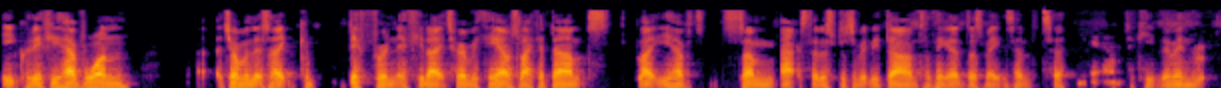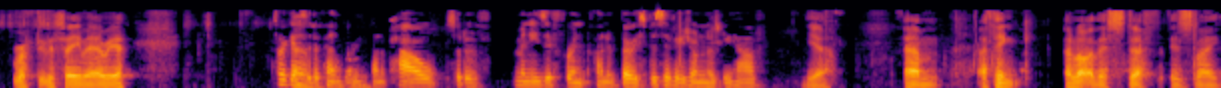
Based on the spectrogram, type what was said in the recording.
equally, if you have one uh, genre that's like different, if you like, to everything else, like a dance, like you have some acts that are specifically dance. I think that does make sense to to keep them in r- roughly the same area. So I guess Um, it depends on kind of how sort of many different kind of very specific genres we have. Yeah. Um, I think a lot of this stuff is like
